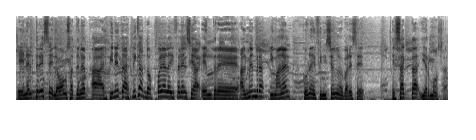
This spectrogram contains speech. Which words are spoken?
En el 13 lo vamos a tener a Spinetta explicando cuál es la diferencia entre Almendra y Manal, con una definición que me parece exacta y hermosa.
